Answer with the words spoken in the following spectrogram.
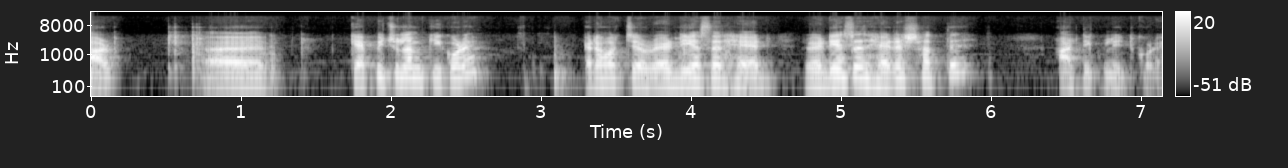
আর ক্যাপিচুলাম কি করে? এটা হচ্ছে রেডিয়াসের হেড রেডিয়াসের হেডের সাথে আর্টিকুলেট করে।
